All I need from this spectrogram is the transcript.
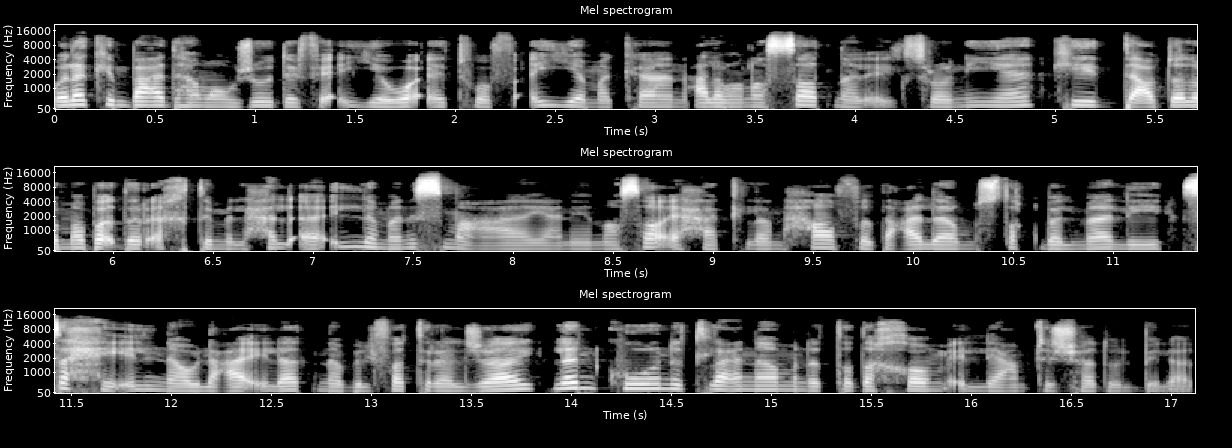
ولكن بعدها موجودة في أي وقت وفي أي مكان على منصاتنا الإلكترونية. أكيد عبد الله ما بقدر أختم نختم الحلقة إلا ما نسمع يعني نصائحك لنحافظ على مستقبل مالي صحي إلنا ولعائلاتنا بالفترة الجاي لنكون طلعنا من التضخم اللي عم تشهده البلاد.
